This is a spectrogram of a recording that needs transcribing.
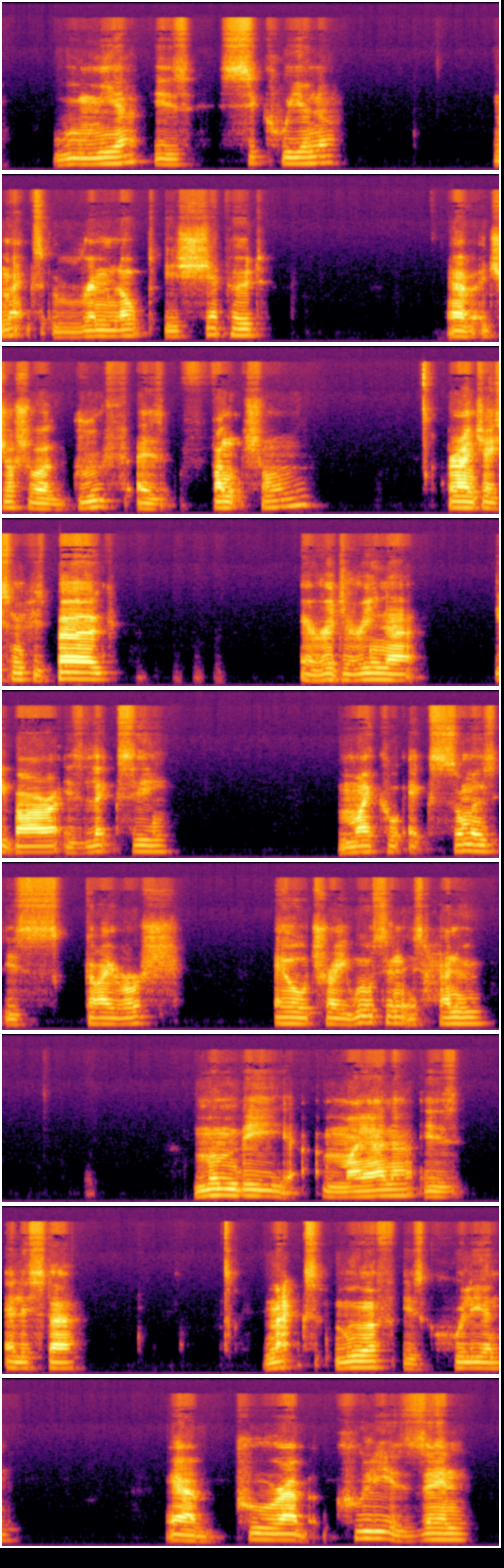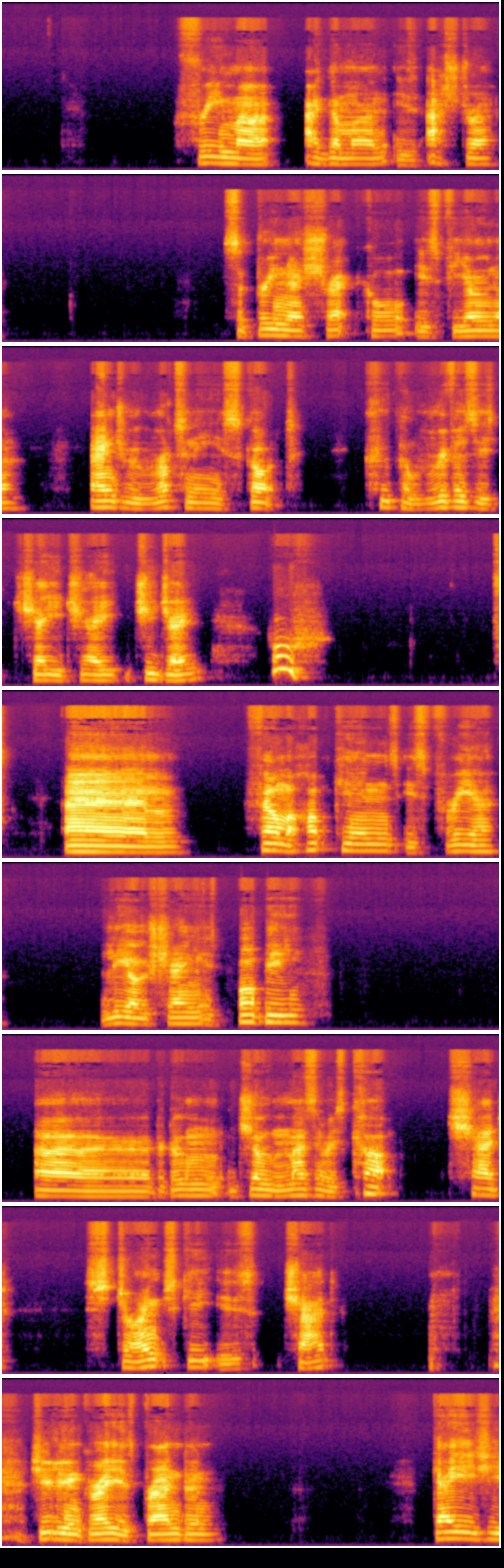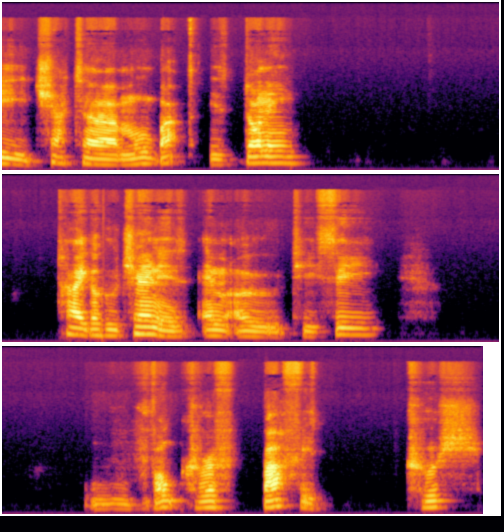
is Sequina. Max Riemelt is Shepherd. We have Joshua Groof as Function. Brian J. Smith is Berg. Eréndira Ibarra is Lexi. Michael X. Sommers is Skyrosh. L. Trey Wilson is Hanu. Mumbi Maina is Elista. Max Mauff is Quillian. Yeah, Purab Kohli is Zen. Freema Agyeman is Astra. Sabrina Schreckle is Fiona. Andrew Rottany is Scott. Cooper Rivers is JJ GJ. Whew. Um, Thelma Hopkins is Freya. Leo Shane is Bobby. Uh, Joe Mazza is Cup. Chad Stahelski is Chad. Julian Gray is Brandon. Gaiji Chatter Mulbat is Donny. Tiger Hu Chen is MOTC. Volkruf Buff is Kush.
